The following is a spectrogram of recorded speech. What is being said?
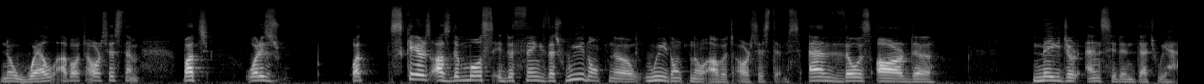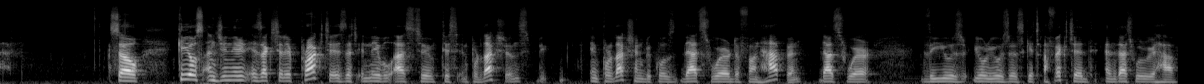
know well about our system. But what is what scares us the most is the things that we don't know we don't know about our systems and those are the major incident that we have so chaos engineering is actually a practice that enable us to test in productions in production because that's where the fun happen. That's where the user, your users get affected and that's where we have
